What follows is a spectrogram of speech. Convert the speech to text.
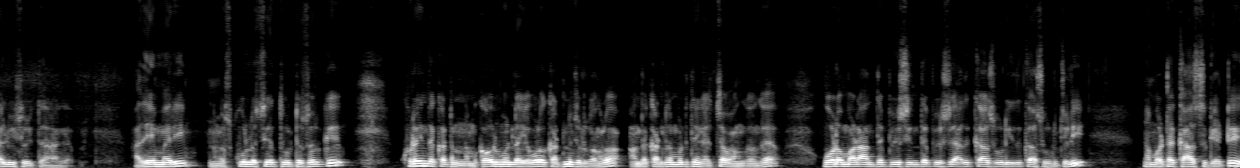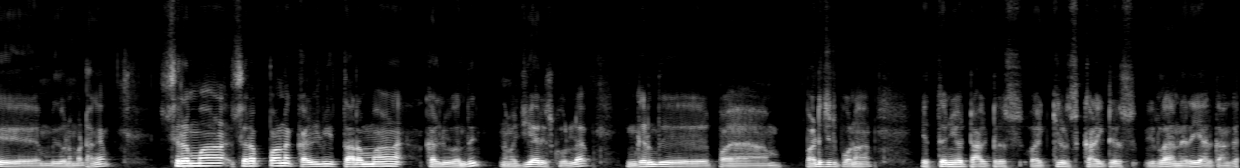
கல்வி சொல்லித் தராங்க. அதே மாதிரி நம்ம ஸ்கூலில் சேர்த்து விட்ட சொருக்கு குறைந்த கட்டணம். நம்ம கவர்மெண்ட்டில் எவ்வளோ கட்டணம் சொல்லிருக்காங்களோ அந்த கட்டணம் மட்டும் தான் எச்சா வாங்குவாங்க. ஓடமாட அந்த பீஸ் இந்த ஃபீஸ் அது காசு கொடு இது காசு கொடுன்னு சொல்லி நம்மகிட்ட காசு கேட்டு இது பண்ண மாட்டாங்க. சிரமமான சிறப்பான கல்வி தரமான கல்வி வந்து நம்ம ஜிஆர்இ ஸ்கூலில் இங்கேருந்து ப படிச்சுட்டு போன எத்தனையோ டாக்டர்ஸ் வக்கீல்ஸ் கலெக்டர்ஸ் இதெல்லாம் நிறையா இருக்காங்க.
